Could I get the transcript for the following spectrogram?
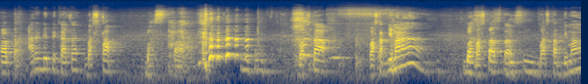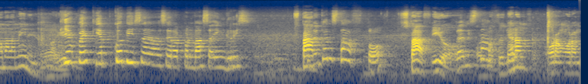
apa Ada DP kata bastap. Basta Bastap. Bastap di mana? basta Bastap di mana malam ini? Kiap, eh, kiap, kok bisa serapan bahasa Inggris? Staff. Itu kan staff toh. Staff, iyo. Dari staff. Maksudnya kan orang-orang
